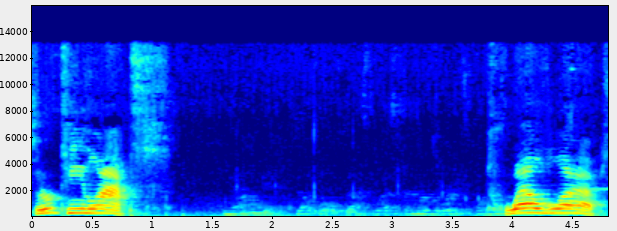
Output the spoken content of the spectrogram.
13 laps. 12 laps.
